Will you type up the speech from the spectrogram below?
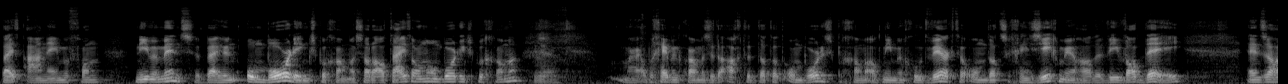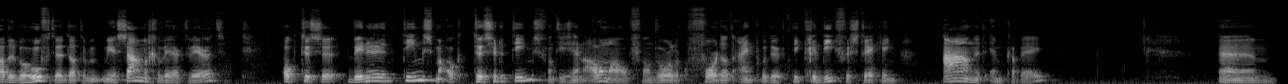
bij het aannemen van nieuwe mensen. Bij hun onboardingsprogramma. Ze hadden altijd al een onboardingsprogramma. Ja. Maar op een gegeven moment kwamen ze erachter dat dat onboardingsprogramma ook niet meer goed werkte. Omdat ze geen zicht meer hadden wie wat deed. En ze hadden behoefte dat er meer samengewerkt werd. Ook tussen binnen de teams, maar ook tussen de teams. Want die zijn allemaal verantwoordelijk voor dat eindproduct. Die kredietverstrekking aan het MKB. Um,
